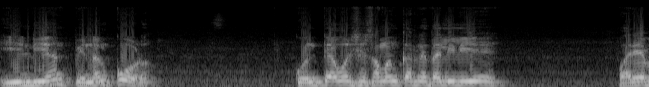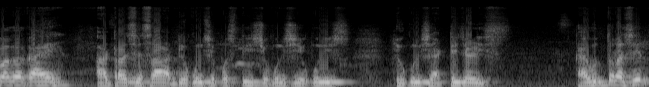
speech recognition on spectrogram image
इंडियन पेनल कोड कोणत्या वर्षी समन करण्यात आलेली आहे? पर्याय बघा काय? अठराशे साठ एकोणीसशे पस्तीस एकोणीसशे एकोणीस एकोणीसशे अठ्ठेचाळीस. काय उत्तर असेल?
